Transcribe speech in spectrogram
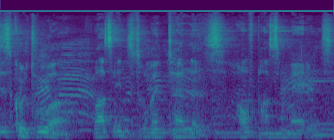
ist Kultur, was Instrumentelles. Aufpassen, Mädels.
